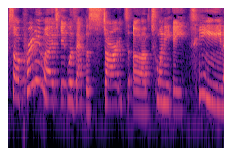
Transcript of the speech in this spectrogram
So pretty much it was at the start of 2018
